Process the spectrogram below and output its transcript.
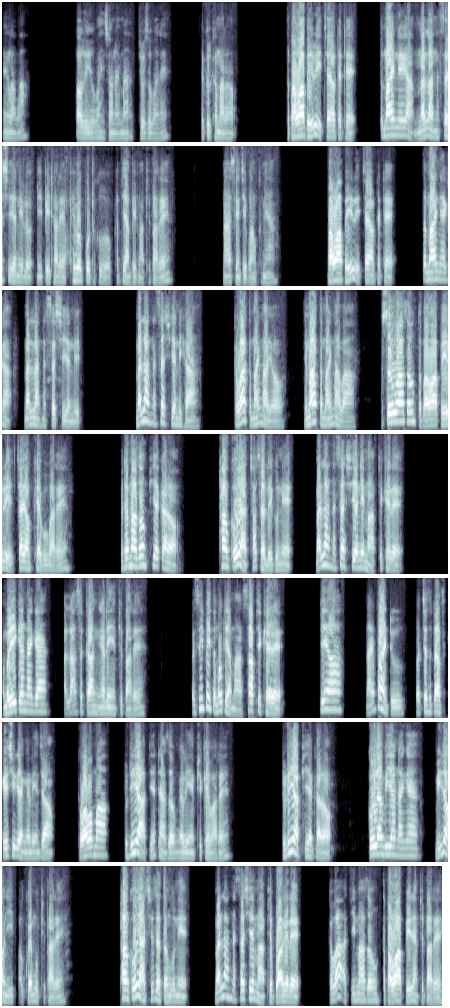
မင်္ဂလာပါ audio ဝိုင်းဇွန်နိုင်မှာကြိုဆိုပါရစေယခုတစ်ခါမှာတော့တဘာဝဘေးတွေကြာရောက်တတ်တဲ့သမိုင်းတွေကမတ်လ28ရက်နေ့လို့အမည်ပေးထားတဲ့ Facebook post တစ်ခုကိုဖတ်ပြပေးမှာဖြစ်ပါတယ်နားဆင်ကြည့်ပါဦးခင်ဗျာတဘာဝဘေးတွေကြာရောက်တတ်တဲ့သမိုင်းတွေကမတ်လ28ရက်နေ့မတ်လ28ရက်နေ့ဟာကမ္ဘာသမိုင်းမှာရောမြမသမိုင်းမှာပါအဆိုးဝါးဆုံးတဘာဝဘေးတွေကြာရောက်ခဲ့ဘူးပါတယ် ပထမဆုံးဖြစ်ရက်ကတော့1964ခုနှစ်မတ်လ28ရက်နေ့မှာဖြစ်ခဲ့တဲ့အမေရိကန်နိုင်ငံအလာစကာငလျင်ဖြစ်ပါတယ်။ပစိဖိတ်သမုဒ္ဒရာမှာစဖြစ်ခဲ့တဲ့ပြင်းအား9.2 Rochester scale ရှိတဲ့ငလျင်ကြောင့်ကမ္ဘာပေါ်မှာဒုတိယအပြင်းထန်ဆုံးငလျင်ဖြစ်ခဲ့ပါတယ်။ဒုတိယဖြစ်ရပ်ကတော့ကိုလံဘီယာနိုင်ငံမီးတောင်ကြီးပောက်ကွဲမှုဖြစ်ပါတယ်။1983ခုနှစ် မတ်လ28မှာဖြစ်ပွားခဲ့တဲ့ကမ္ဘာအကြီးမားဆုံးတဘာဝဘေးဒဏ်ဖြစ်ပါတယ်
